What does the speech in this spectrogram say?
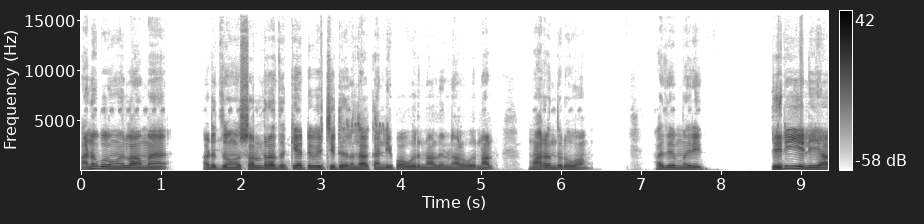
அனுபவம் இல்லாமல் அடுத்தவங்க சொல்கிறத கேட்டு வச்சுட்டு இருந்தால் கண்டிப்பாக ஒரு நாள் இல்லைனாலும் ஒரு நாள் மறந்துடுவோம். அதே மாதிரி தெரியலையா?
